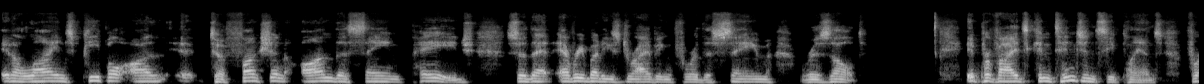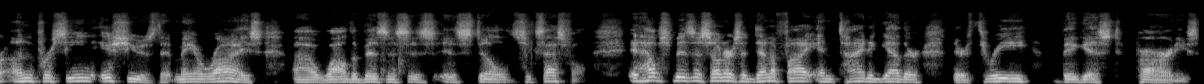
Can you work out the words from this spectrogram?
It aligns people on eh, to function on the same page so that everybody's driving for the same result. It provides contingency plans for unforeseen issues that may arise uh, while the business is, is still successful. It helps business owners identify and tie together their three biggest priorities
